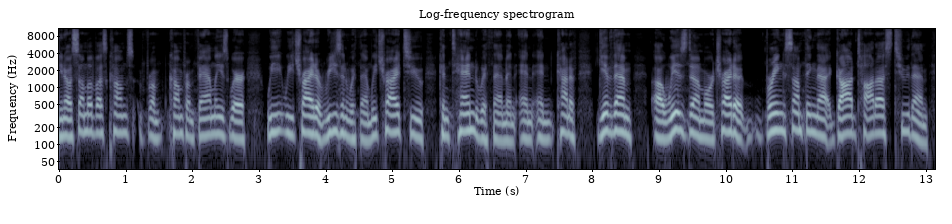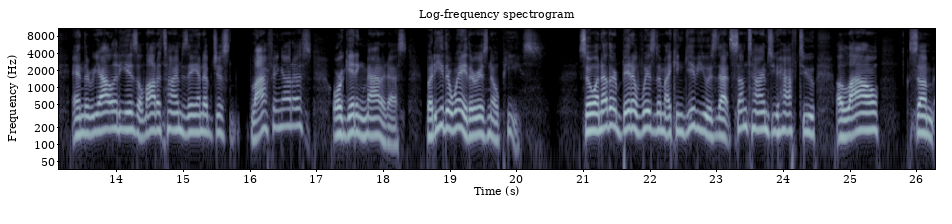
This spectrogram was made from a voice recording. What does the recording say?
You know, some of us comes from come from families where we we try to reason with them, we try to contend with them, and and and kind of give them uh, wisdom or try to bring something that God taught us to them. And the reality is, a lot of times they end up just laughing at us or getting mad at us. But either way, there is no peace. So, another bit of wisdom I can give you is that sometimes you have to allow some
